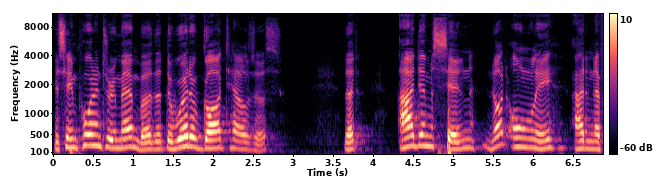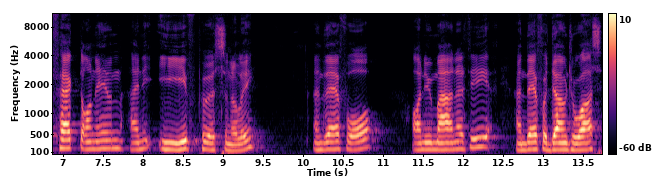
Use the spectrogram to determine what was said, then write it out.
It's important to remember that the Word of God tells us that Adam's sin not only had an effect on him and Eve personally, and therefore on humanity, and therefore down to us,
